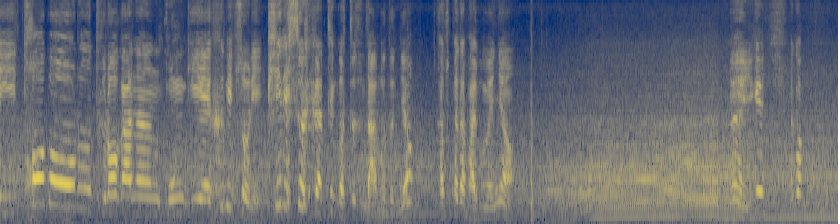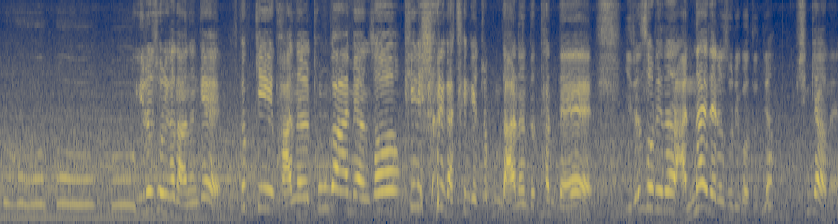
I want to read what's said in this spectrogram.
이 터보로 들어가는 공기의 흡입 소리, 피리 소리 같은 것도 좀 나거든요. 가속 페달 밟으면요. 네, 이게 약간 이런 소리가 나는 게 흡기 관을 통과하면서 피리 소리 같은 게 조금 나는 듯한데 이런 소리는 안 나야 되는 소리거든요. 신기하네.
